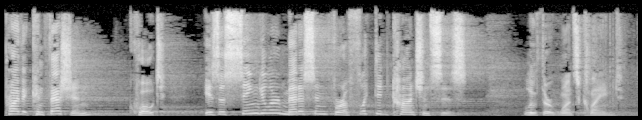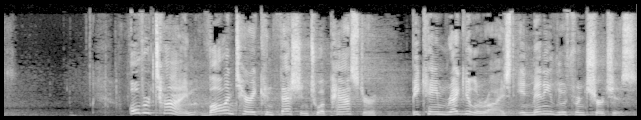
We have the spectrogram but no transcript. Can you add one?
Private confession, quote, is a singular medicine for afflicted consciences, Luther once claimed. Over time, voluntary confession to a pastor became regularized in many Lutheran churches.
